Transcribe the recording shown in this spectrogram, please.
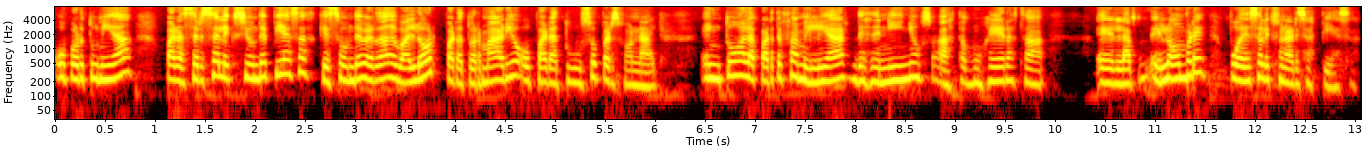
oportunidad para hacer selección de piezas que son de verdad de valor para tu armario o para tu uso personal. En toda la parte familiar, desde niños hasta mujer, hasta el, el hombre, puede seleccionar esas piezas.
